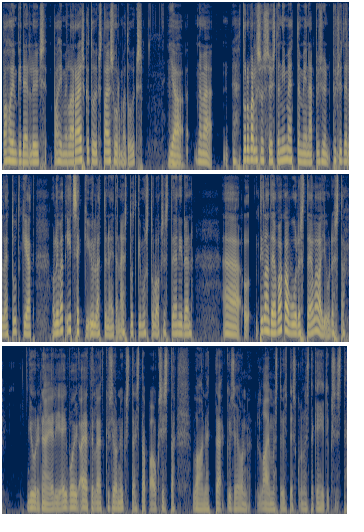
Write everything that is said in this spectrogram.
pahoinpidellyiksi, pahimmillaan raiskatuiksi tai surmatuiksi. Mm. Ja nämä turvallisuussyistä nimettöminä pysy- pysytelleet tutkijat olivat itsekin yllättyneitä näistä tutkimustuloksista ja niiden ää, tilanteen vakavuudesta ja laajuudesta. Juuri näin, eli ei voi ajatella, että kyse on yksittäistapauksista, vaan että kyse on laajemmasta yhteiskunnallisesta kehityksestä.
